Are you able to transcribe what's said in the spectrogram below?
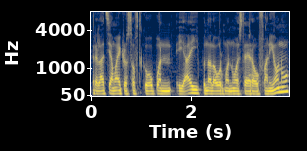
relația Microsoft cu OpenAI. Până la urmă nu ăsta era o fanionul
